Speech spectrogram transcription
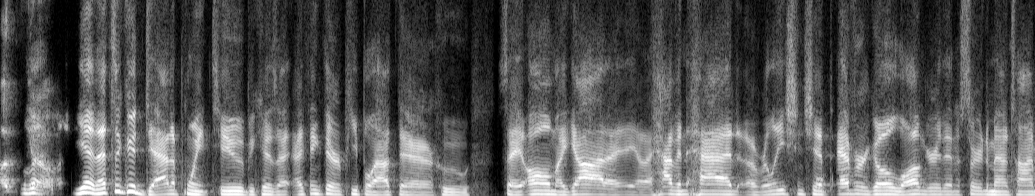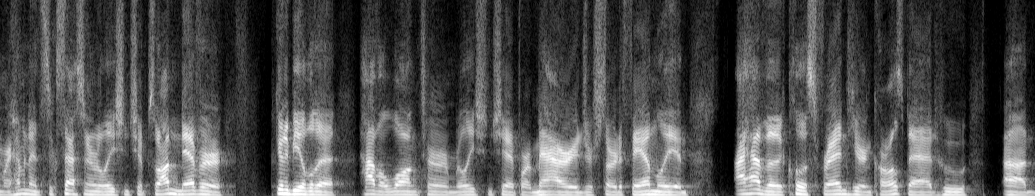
Uh, you know, yeah, that's a good data point too, because I, I, think there are people out there who say, "Oh my God, I, I, haven't had a relationship ever go longer than a certain amount of time, or I haven't had success in a relationship, so I'm never going to be able to have a long term relationship or marriage or start a family." And I have a close friend here in Carlsbad who um,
